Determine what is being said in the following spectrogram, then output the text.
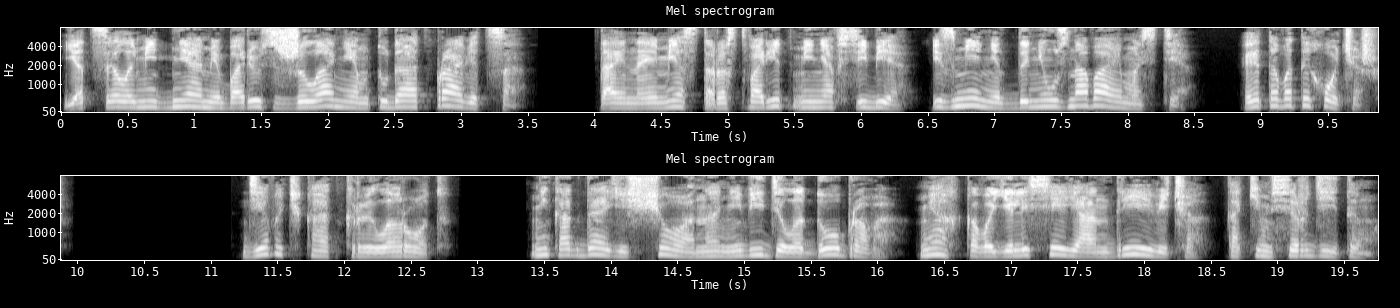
«Я целыми днями борюсь с желанием туда отправиться. Тайное место растворит меня в себе, изменит до неузнаваемости. Этого ты хочешь?» Девочка открыла рот. Никогда еще она не видела доброго, мягкого Елисея Андреевича таким сердитым.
